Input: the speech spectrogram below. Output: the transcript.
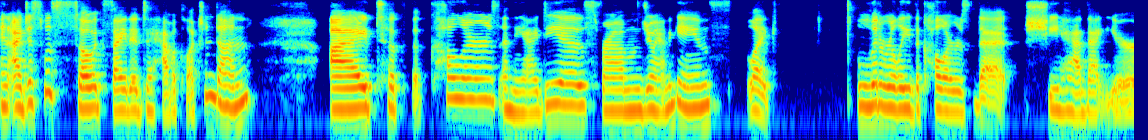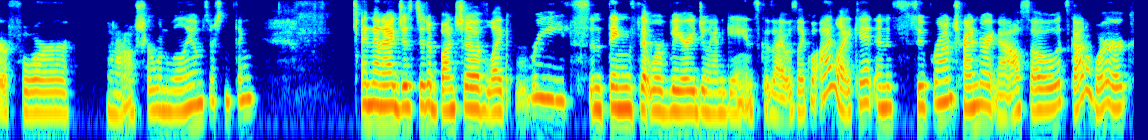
And I just was so excited to have a collection done. I took the colors and the ideas from Joanna Gaines, like literally the colors that she had that year for, I don't know, Sherwin Williams or something and then I just did a bunch of like wreaths and things that were very Joanna Gaines because I was like, well, I like it and it's super on trend right now, so it's got to work.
